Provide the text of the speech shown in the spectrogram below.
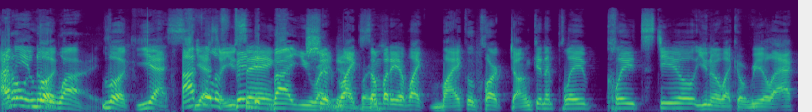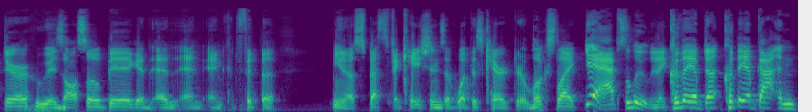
I, I don't mean, know look, why. Look, yes, I yes. feel Are you offended saying by you should right now, like bro. somebody of like Michael Clarke Duncan and play played Steel? You know, like a real actor who is also big and and and and could fit the you know specifications of what this character looks like. Yeah, absolutely. They could they have done? Could they have gotten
